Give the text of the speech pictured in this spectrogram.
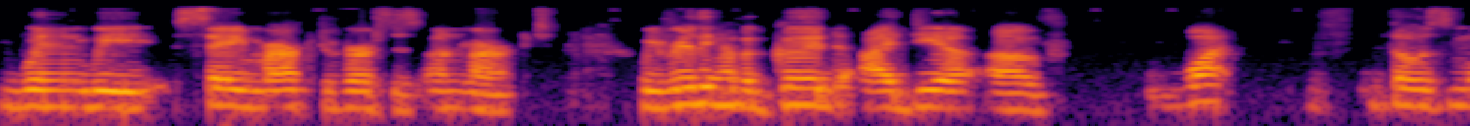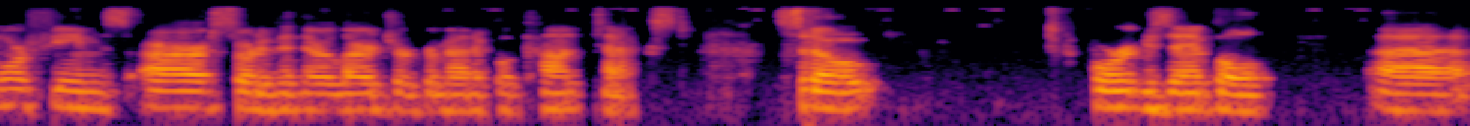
when we say marked versus unmarked we really have a good idea of what those morphemes are sort of in their larger grammatical context so for example uh,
